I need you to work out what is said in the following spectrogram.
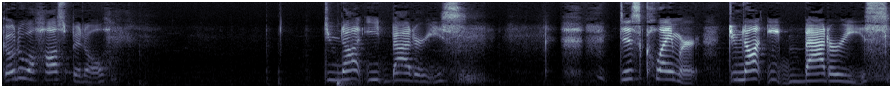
go to a hospital. Do not eat batteries. Disclaimer do not eat batteries.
